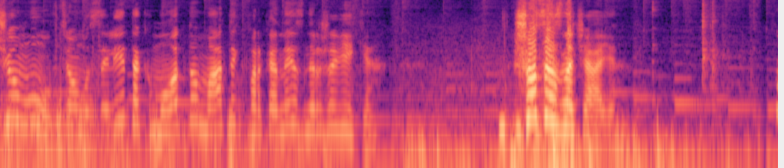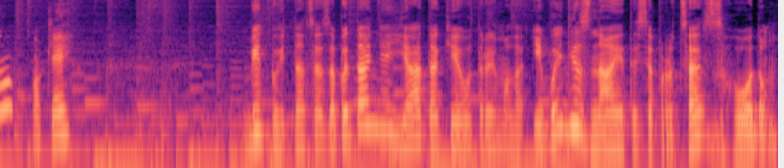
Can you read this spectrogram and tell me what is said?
чому в цьому селі так модно мати паркани з нержавійки? Що це означає? Ну, окей. Відповідь на це запитання я таки отримала, і ви дізнаєтеся про це згодом.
